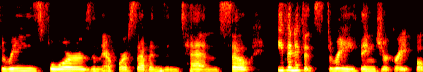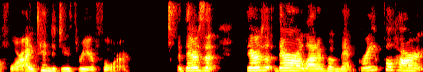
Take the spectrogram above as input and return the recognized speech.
threes, fours, and therefore sevens and tens. So even if it's three things you're grateful for, I tend to do three or four. But there's a there's a, there are a lot of them. That grateful heart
